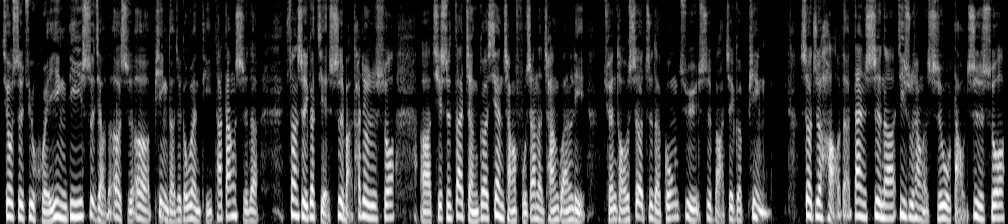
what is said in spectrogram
就是去回应第一视角的二十二 pin 的这个问题。他当时的算是一个解释吧，他就是说，啊，其实在整个现场釜山的场馆里，拳头设置的工具是把这个 pin 设置好的，但是呢，技术上的失误导致说，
